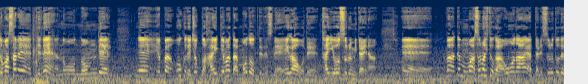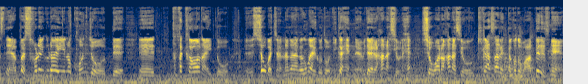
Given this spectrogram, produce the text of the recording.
飲まされてね、あの飲んで、でやっぱり奥でちょっと吐いて、また戻ってですね笑顔で対応するみたいな。えーまあでもまあその人がオーナーやったりするとですね、やっぱりそれぐらいの根性で、えー戦わないと、えー、商売ってのはなかなかうまいこといかへんのや、みたいな話をね、昭和の話を聞かされたこともあってですね、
